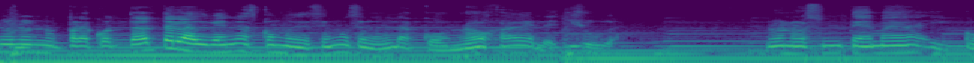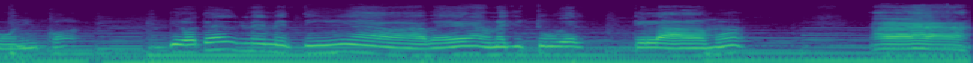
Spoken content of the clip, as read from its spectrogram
No, no, no, para cortarte las venas, como decimos en la con hoja de lechuga. No, no, es un tema icónico y otra vez me metí a ver a una youtuber que la amo, a,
